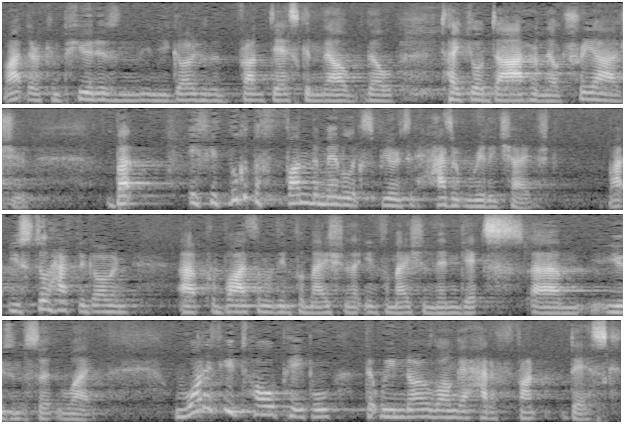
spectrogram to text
right? There are computers and, and, you go to the front desk and they'll, they'll take your data and they'll triage you. But if you look at the fundamental experience, it hasn't really changed, right? You still have to go and uh, provide some of the information. That information then gets um, used in a certain way. What if you told people that we no longer had a front desk?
